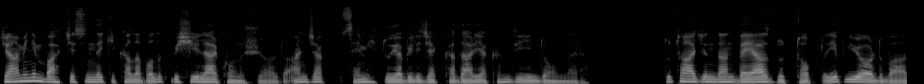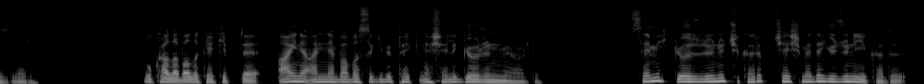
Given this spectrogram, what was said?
Caminin bahçesindeki kalabalık bir şeyler konuşuyordu ancak Semih duyabilecek kadar yakın değildi onları. Dut ağacından beyaz dut toplayıp yiyordu bazıları. Bu kalabalık ekipte aynı anne babası gibi pek neşeli görünmüyordu. Semih gözlüğünü çıkarıp çeşmede yüzünü yıkadı.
